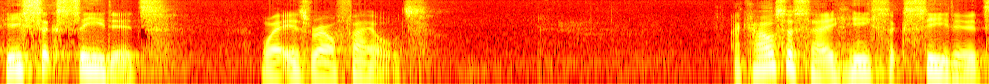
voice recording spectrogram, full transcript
He succeeded where Israel failed. I can also say he succeeded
